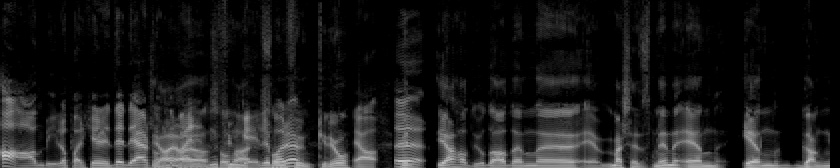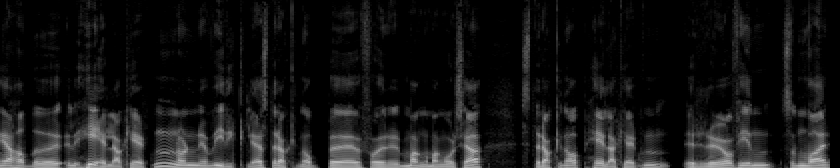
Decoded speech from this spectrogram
annen bil og parkerer etter. Det er sånn Ja, ja, ja, verden sånn, er, fungerer, sånn bare. funker jo. Ja, Men eh, jeg hadde jo da den uh, Mercedesen min, en en gang jeg hadde hellakkert den, når den virkelig jeg strakk den opp uh, for mange, mange år siden. Strakk den opp, hellakkert den, rød og fin som den var.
